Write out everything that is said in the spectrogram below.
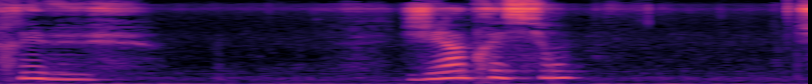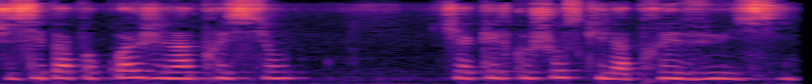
prévu. J'ai l'impression, je ne sais pas pourquoi, j'ai l'impression qu'il y a quelque chose qu'il a prévu ici.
